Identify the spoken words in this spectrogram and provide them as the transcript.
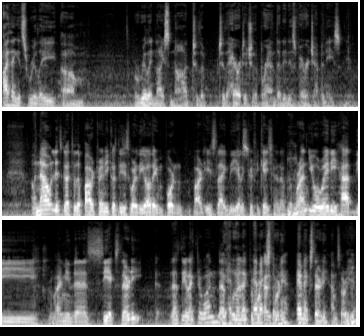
I think it's really um, a really nice nod to the to the heritage of the brand that it is very Japanese. And now let's go to the powertrain because this is where the other important part is, like the electrification of the Mm-hmm. brand. You already had the remind me the CX30. That's the electric one, the We full M- electric for MX-30. California. MX30. I'm sorry, yeah.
